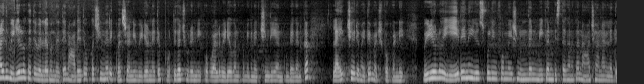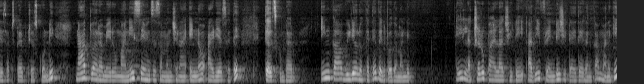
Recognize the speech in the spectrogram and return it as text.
అయితే వీడియోలోకి అయితే వెళ్ళే ముందు అయితే నాదైతే ఒక చిన్న రిక్వెస్ట్ అండి. వీడియోని అయితే పూర్తిగా చూడండి. ఒకవేళ వీడియో కనుక మీకు నచ్చింది అనుకుంటే కనుక లైక్ చేయడం అయితే మర్చిపోకండి. వీడియోలో ఏదైనా యూస్ఫుల్ ఇన్ఫర్మేషన్ ఉందని మీకు అనిపిస్తే కనుక నా ఛానల్ని అయితే సబ్స్క్రైబ్ చేసుకోండి. నా ద్వారా మీరు మనీ సేవింగ్స్కి సంబంధించిన ఎన్నో ఐడియాస్ అయితే తెలుసుకుంటారు. ఇంకా వీడియోలోకి అయితే వెళ్ళిపోదామండి. ఈ లక్ష రూపాయల చీటీ అది ఫ్రెండ్లీ చీటీ అయితే కనుక మనకి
